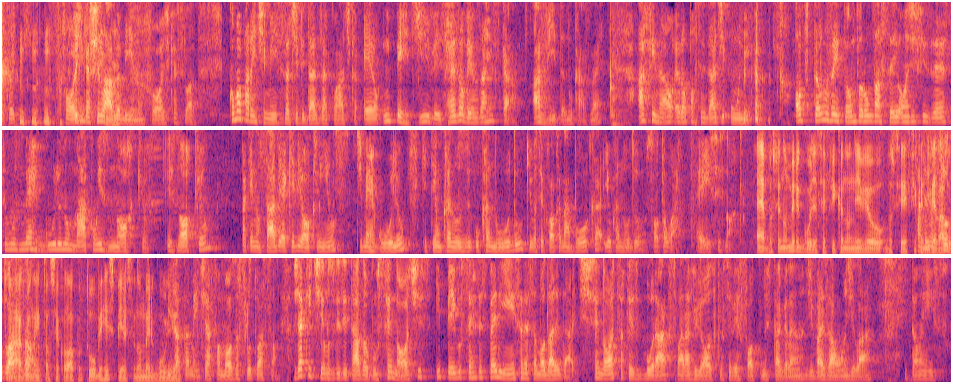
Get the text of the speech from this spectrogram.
não faz foge que é cilada, Bino. Foge que é cilada. Como aparentemente as atividades aquáticas eram imperdíveis, resolvemos arriscar. A vida, no caso, né? Afinal, era uma oportunidade única. Optamos então por um passeio onde fizéssemos mergulho no mar com snorkel. Snorkel, pra quem não sabe, é aquele óculos de mergulho que tem um canudo, o canudo que você coloca na boca e o canudo solta o ar. É esse snorkel. É, você não mergulha, você fica no nível. Você fica Fazendo nivelado com a flutuação. água, né? Então você coloca o tubo e respira, você não mergulha. Exatamente, é a famosa flutuação. Já que tínhamos visitado alguns cenotes e pego certa experiência nessa modalidade. Cenotes são aqueles buracos maravilhosos que você vê foto no Instagram de vais aonde lá. Então é isso.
